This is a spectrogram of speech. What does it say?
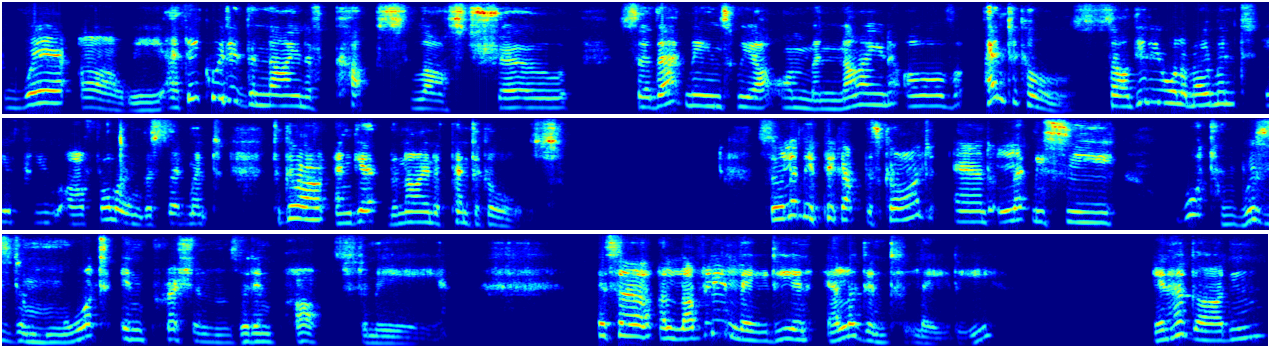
where are we? I think we did the Nine of Cups last show. So that means we are on the nine of pentacles. So I'll give you all a moment if you are following this segment to go out and get the nine of pentacles. So let me pick up this card and let me see what wisdom, what impressions it imparts to me. It's a, a lovely lady, an elegant lady. In her garden,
